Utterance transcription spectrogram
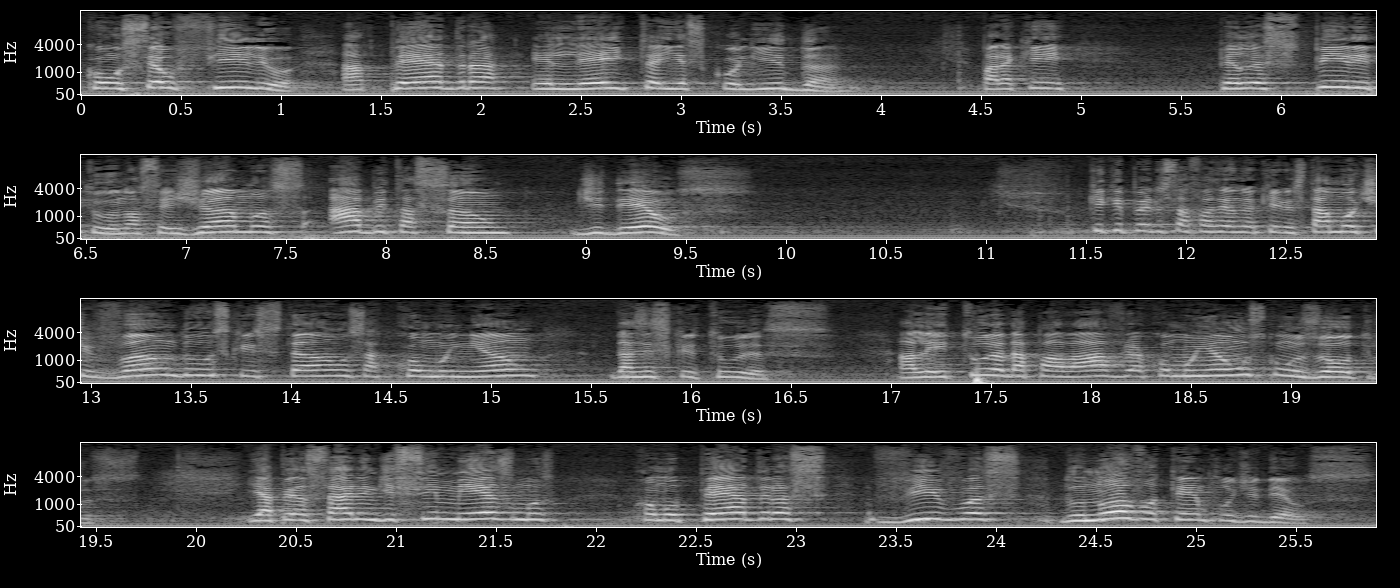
com o seu Filho, a pedra eleita e escolhida para que, pelo Espírito, nós sejamos habitação de Deus. O que, que Pedro está fazendo aqui? Ele está motivando os cristãos à comunhão das Escrituras, a leitura da palavra e a comunhão uns com os outros, e a pensarem de si mesmos como pedras vivas do novo templo de Deus.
